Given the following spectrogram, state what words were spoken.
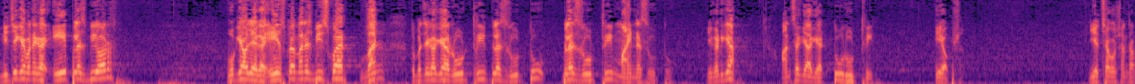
नीचे क्या बनेगा? ए प्लस बी और वो क्या हो जाएगा? A square minus b square one तो बचेगा क्या? Root three plus root two plus root three minus root two ये कट गया? आंसर क्या आ गया? Two root three a option ये अच्छा क्वेश्चन था।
